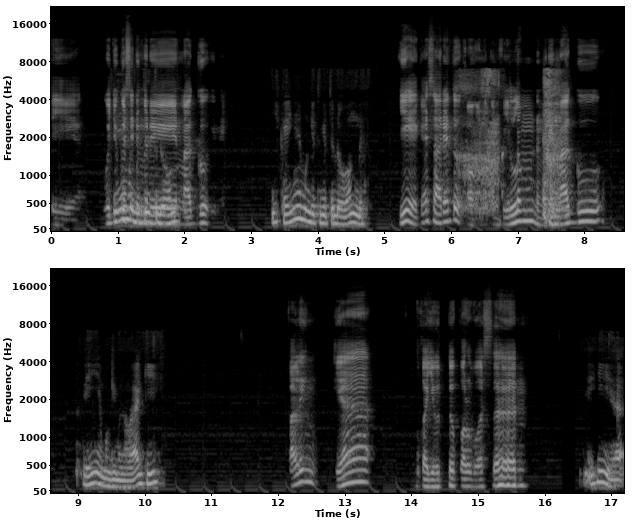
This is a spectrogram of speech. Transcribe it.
Iya. Gue juga Iya, sih gitu dengerin doang. lagu gini. Ih, kayaknya emang gitu-gitu doang deh. Iya, kayak seharian tuh kalau nggak nonton film, dengerin lagu. Iya, mau gimana lagi? Paling ya buka YouTube kalau bosen. Iya,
